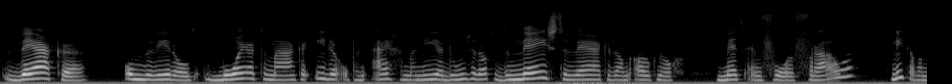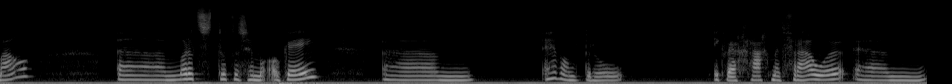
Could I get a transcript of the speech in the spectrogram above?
werken om de wereld mooier te maken. Ieder op hun eigen manier doen ze dat. De meeste werken dan ook nog met en voor vrouwen. Niet allemaal. Um, maar dat dat is helemaal oké. Um, hè, want bedoel, ik werk graag met vrouwen. Um,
